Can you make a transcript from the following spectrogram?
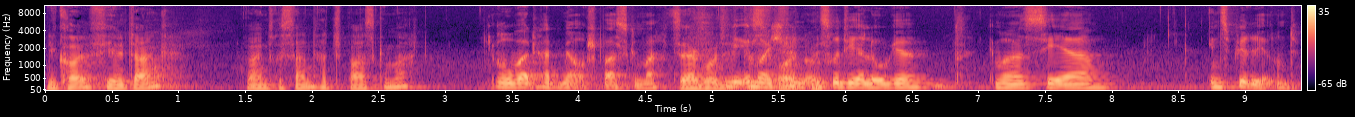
Nicole, vielen Dank. War interessant, hat Spaß gemacht. Robert hat mir auch Spaß gemacht. Sehr gut. Wie immer, ich finde unsere Dialoge immer sehr inspirierend.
